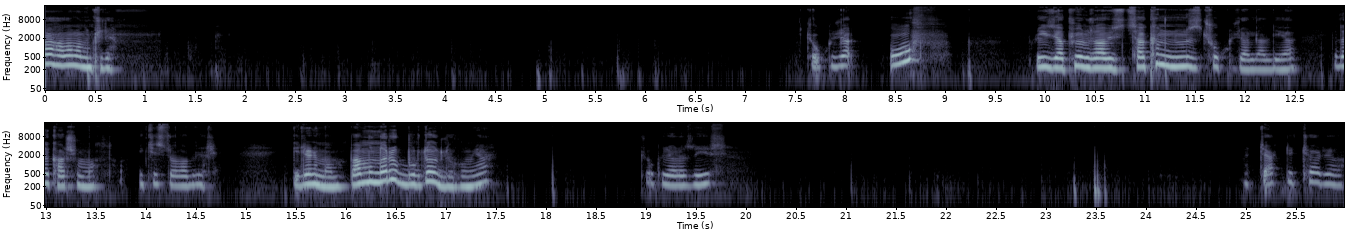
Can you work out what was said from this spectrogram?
Aa alamadım kili. Çok güzel. Of. Reis yapıyoruz abi. Takımımız çok güzel geldi ya. Ya da karşı mal. İkisi de olabilir. Giderim ama. Ben bunları burada öldürürüm ya. Çok güzel hızlıyız. Attack the turtle.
